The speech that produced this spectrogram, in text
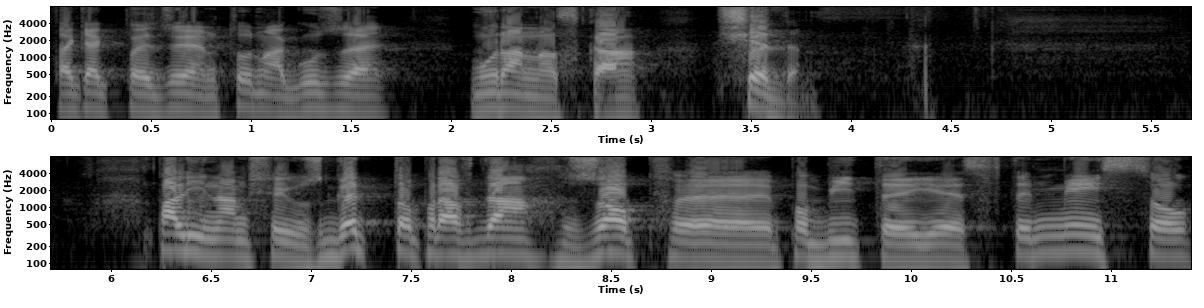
tak jak powiedziałem, tu na górze Muranowska 7. Pali nam się już getto, prawda? Żob e, pobity jest w tym miejscu.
